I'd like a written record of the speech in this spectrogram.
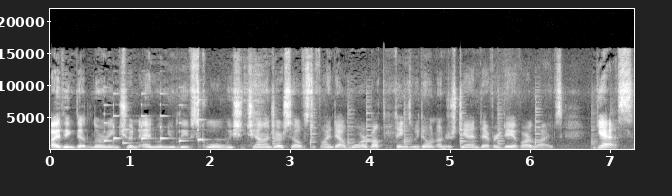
I think that learning shouldn't end when you leave school. We should challenge ourselves to find out more about the things we don't understand every day of our lives. Yes.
